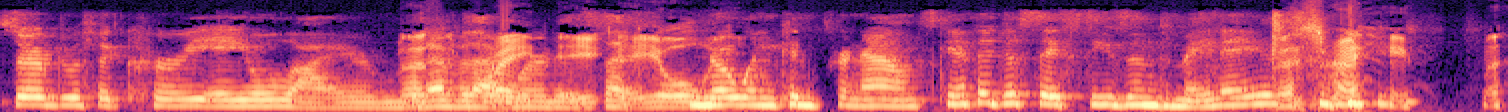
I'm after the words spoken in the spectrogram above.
served with a curry aioli or That's whatever that right, word is a- that aioli. no one can pronounce. Can't they just say seasoned mayonnaise? that's right,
